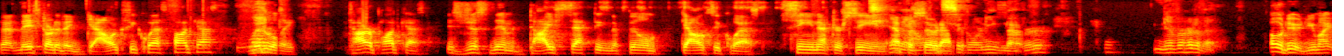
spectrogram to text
that they started a Galaxy Quest podcast. What? Literally, entire podcast is just them dissecting the film Galaxy Quest, scene after scene, Tim episode Allen, after. Sigourney episode. Weaver. Never heard of it. Oh, dude, you might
